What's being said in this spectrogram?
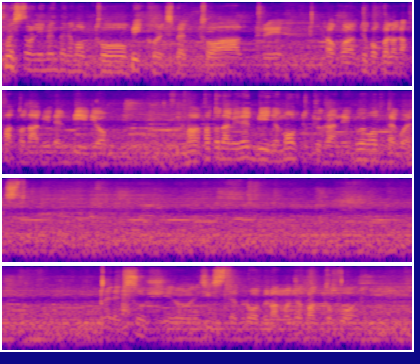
Questo è un alimentare molto piccolo rispetto a altri, tipo quello che ha fatto Davide il video. Ma ha fatto Davide il video molto più grande, due volte questo. Ed il sushi non esiste proprio, l'hanno già fatto fuori.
